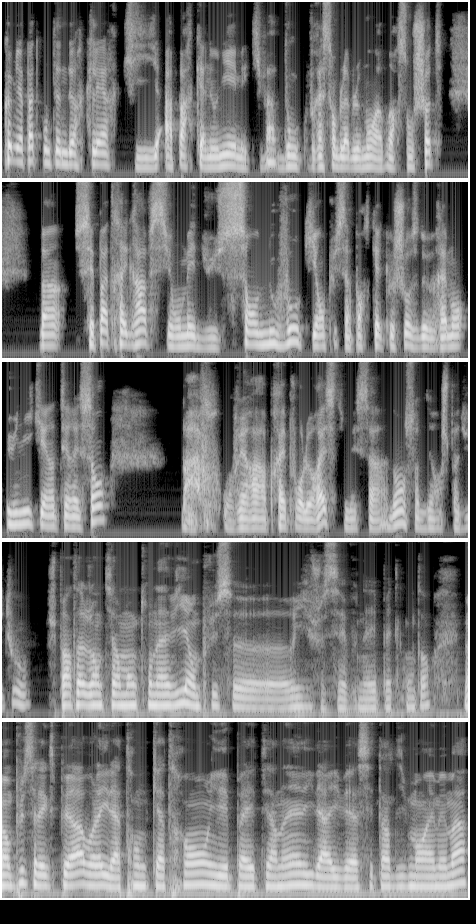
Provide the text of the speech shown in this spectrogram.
comme il n'y a pas de contender clair qui, à part Canonier, mais qui va donc vraisemblablement avoir son shot, ben c'est pas très grave si on met du sang nouveau qui en plus apporte quelque chose de vraiment unique et intéressant. Bah, on verra après pour le reste, mais ça, non, ça me dérange pas du tout. Hein. Je partage entièrement ton avis. En plus, euh, oui, je sais, vous n'allez pas être content. Mais en plus, Alex Pereira, voilà, il a 34 ans, il est pas éternel, il est arrivé assez tardivement en MMA.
